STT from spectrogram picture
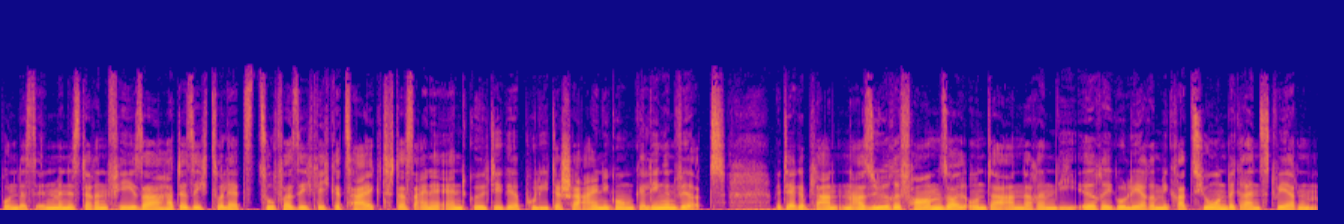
Bundesinnenministerin Faeser hatte sich zuletzt zuversichtlich gezeigt, dass eine endgültige politische Einigung gelingen wird. Mit der geplanten Asylreform soll unter anderem die irreguläre Migration begrenzt werden.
